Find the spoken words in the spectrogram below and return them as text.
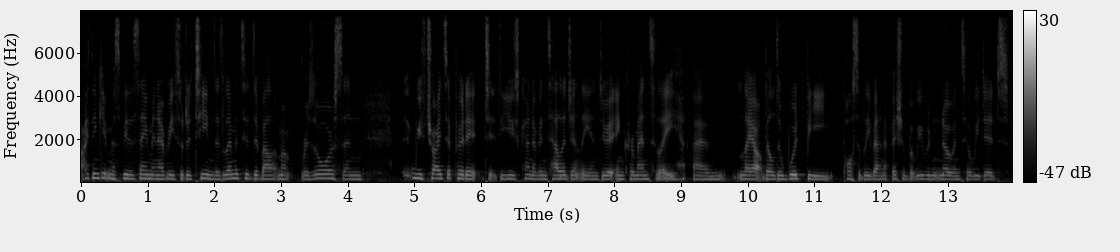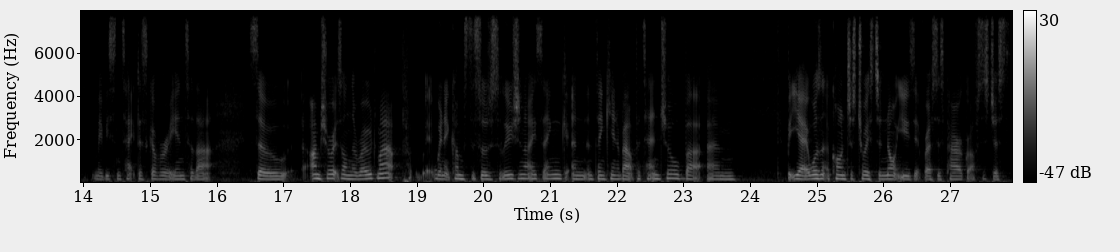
I think it must be the same in every sort of team. There's limited development resource, and we've tried to put it to, to use kind of intelligently and do it incrementally. Um, layout builder would be possibly beneficial, but we wouldn't know until we did maybe some tech discovery into that. So I'm sure it's on the roadmap when it comes to sort of solutionizing and, and thinking about potential, but um, but yeah, it wasn't a conscious choice to not use it versus paragraphs. It's just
